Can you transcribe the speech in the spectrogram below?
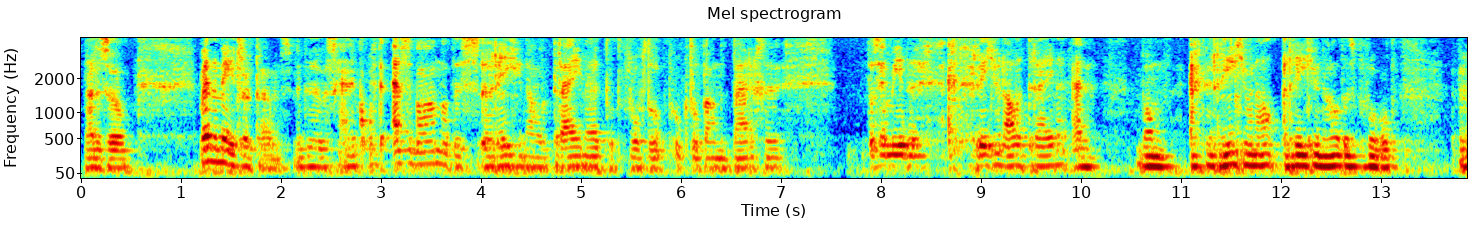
naar de Zoo. Met de metro trouwens. Met de, waarschijnlijk of de S-baan. Dat is eh, regionale treinen. Tot, bijvoorbeeld ook tot aan de bergen. Dat zijn meer de echt regionale treinen. En dan echt regionaal. Regionaal, dus bijvoorbeeld eh,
